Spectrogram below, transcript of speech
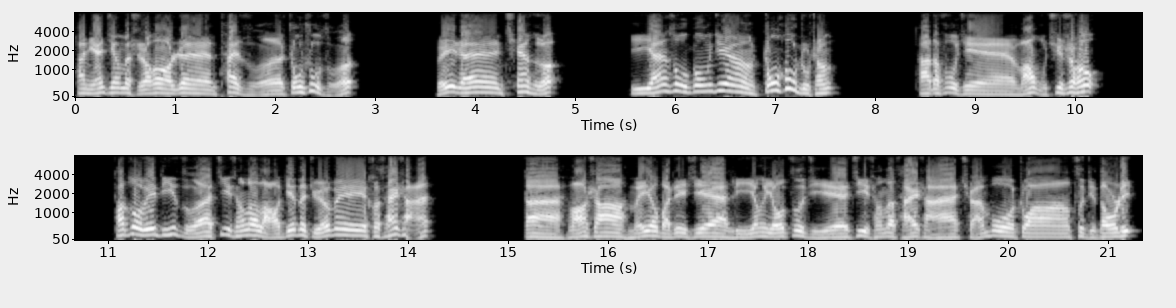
他年轻的时候任太子中庶子，为人谦和，以严肃恭敬、忠厚著称。他的父亲王武去世后，他作为嫡子继承了老爹的爵位和财产，但王商没有把这些理应由自己继承的财产全部装自己兜里，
